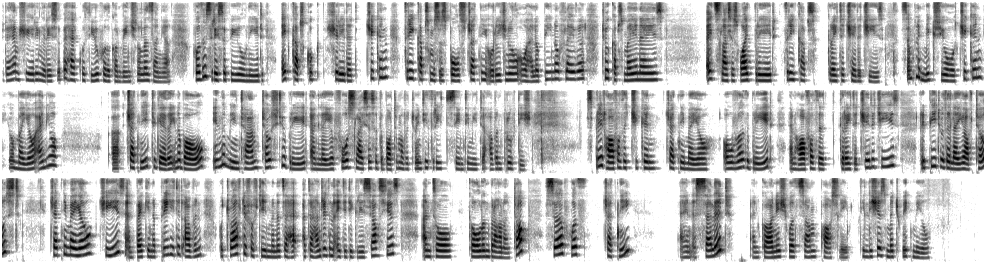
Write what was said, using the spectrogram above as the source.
Today I'm sharing a recipe hack with you for the conventional lasagna. For this recipe you'll need 8 cups cooked shredded chicken, 3 cups Mrs. Ball's chutney original or jalapeno flavor, 2 cups mayonnaise, 8 slices white bread, 3 cups grated cheddar cheese. Simply mix your chicken, your mayo and your uh, chutney together in a bowl. In the meantime, toast your bread and layer four slices at the bottom of a 23 centimeter oven proof dish. Spread half of the chicken chutney mayo over the bread and half of the grated cheddar cheese. Repeat with a layer of toast, chutney mayo, cheese, and bake in a preheated oven for 12 to 15 minutes at 180 degrees Celsius until golden brown on top. Serve with chutney and a salad and garnish with some parsley. Delicious midweek meal.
